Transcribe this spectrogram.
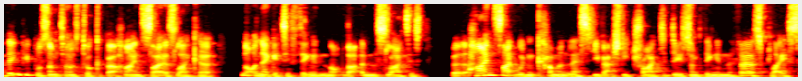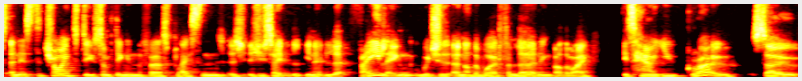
I think people sometimes talk about hindsight as like a, not a negative thing and not that in the slightest, but hindsight wouldn't come unless you've actually tried to do something in the first place. And it's the trying to do something in the first place. And as, as you say, you know, failing, which is another word for learning, by the way, is how you grow. So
